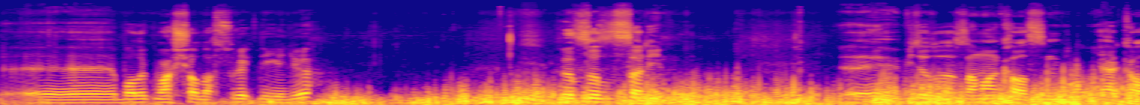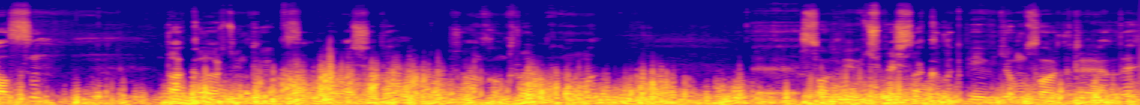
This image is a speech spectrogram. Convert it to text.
Ee, balık maşallah sürekli geliyor. Hızlı hızlı sarayım. Ee, videoda da zaman kalsın, yer kalsın. Dakikalar çünkü kısalmaya başladı. Şu an kontrol etmedim ama. Ee, son bir 3-5 dakikalık bir videomuz vardır herhalde.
